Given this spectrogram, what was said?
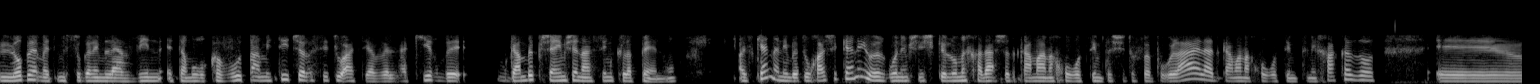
לא באמת מסוגלים להבין את המורכבות האמיתית של הסיטואציה ולהכיר ב, גם בפשעים שנעשים כלפינו, אז כן, אני בטוחה שכן יהיו ארגונים שישקלו מחדש עד כמה אנחנו רוצים את השיתופי פעולה האלה, עד כמה אנחנו רוצים תמיכה כזאת. אה,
